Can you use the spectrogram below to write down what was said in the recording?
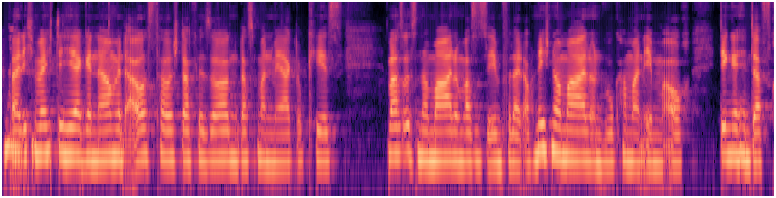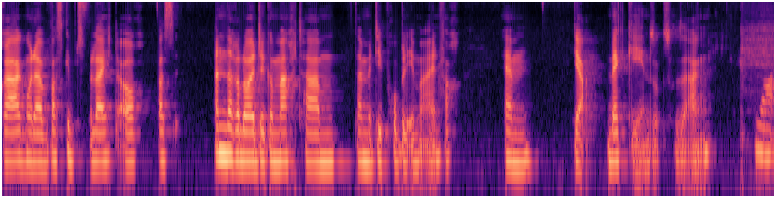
Weil ich möchte hier genau mit Austausch dafür sorgen, dass man merkt, okay, es, was ist normal und was ist eben vielleicht auch nicht normal und wo kann man eben auch Dinge hinterfragen oder was gibt es vielleicht auch, was andere Leute gemacht haben, damit die Probleme einfach ähm, ja, weggehen sozusagen. Ja.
